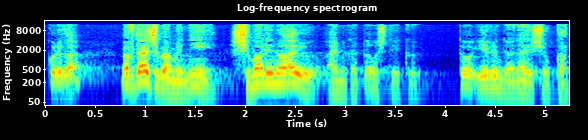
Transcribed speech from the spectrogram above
これがまず第一番目に締まりのある歩み方をしていく。と言えるんではないでしょうか。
